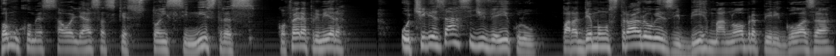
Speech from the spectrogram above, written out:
Vamos começar a olhar essas questões sinistras? Confere a primeira. Utilizar-se de veículo para demonstrar ou exibir manobra perigosa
